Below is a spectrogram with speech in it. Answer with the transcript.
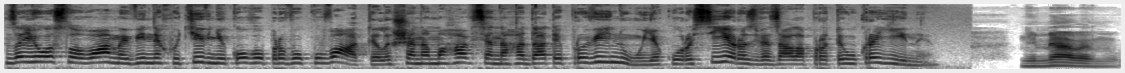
За його словами, він не хотів нікого провокувати, лише намагався нагадати про війну, яку Росія розв'язала проти України. Nie miałem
